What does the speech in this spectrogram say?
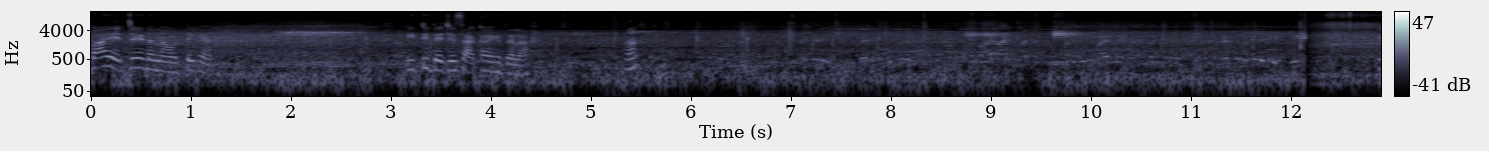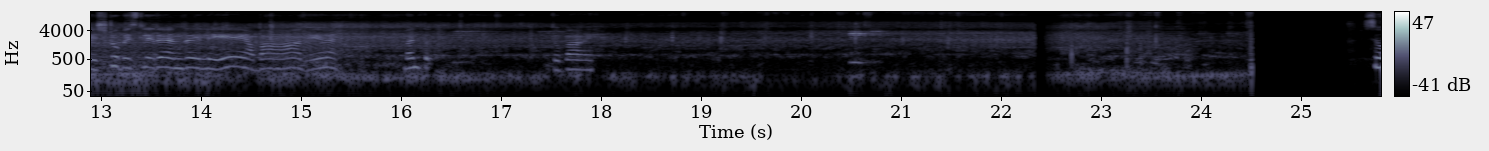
ಬಾ ಹೆಜ್ಜೆ ಇಡೋಣ ಒಟ್ಟಿಗೆ. ಇಟ್ಟಿದ್ದ ಹೆಜ್ಜೆ ಸಾಕಾಗಿತ್ತಲ್ಲ. ಹಾಂ ಎಷ್ಟು ಬಿಸಿಲಿದೆ ಅಂದರೆ ಇಲ್ಲಿ, ಅಬ್ಬಾ ಅದೇ ಬಂತು. ದುಬಾಯ್. ಸೊ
